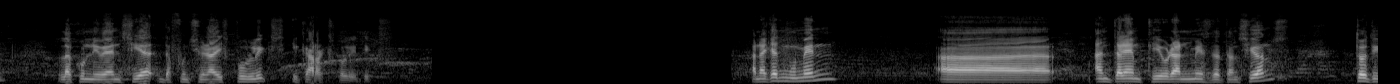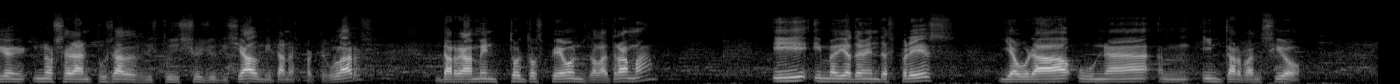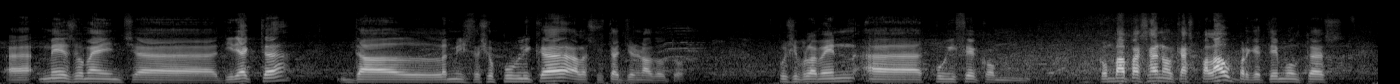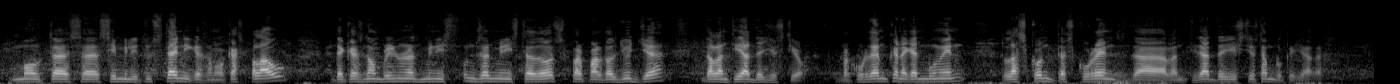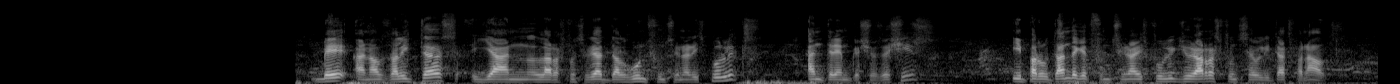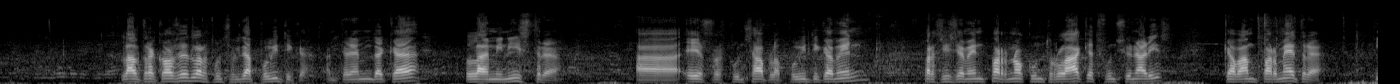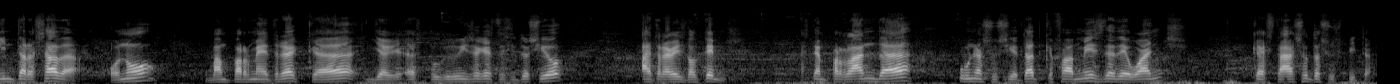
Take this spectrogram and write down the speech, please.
la connivència de funcionaris públics i càrrecs polítics. En aquest moment eh, entenem que hi haurà més detencions, tot i que no seran posades a disposició judicial ni tan espectaculars, de realment tots els peons de la trama, i immediatament després hi haurà una um, intervenció eh, més o menys eh, directa de l'administració pública a la Societat General d'Autors. Possiblement eh, pugui fer com com va passar en el cas Palau, perquè té moltes, moltes eh, similituds tècniques amb el cas Palau, de que es nombrin uns administradors per part del jutge de l'entitat de gestió. Recordem que en aquest moment les comptes corrents de l'entitat de gestió estan bloquejades. Bé, en els delictes hi ha la responsabilitat d'alguns funcionaris públics, entenem que això és així, i per tant d'aquests funcionaris públics hi haurà responsabilitats penals. L'altra cosa és la responsabilitat política. Entenem de que la ministra eh, és responsable políticament precisament per no controlar aquests funcionaris que van permetre, interessada o no, van permetre que es produís aquesta situació a través del temps. Estem parlant d'una societat que fa més de 10 anys que està sota sospita.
